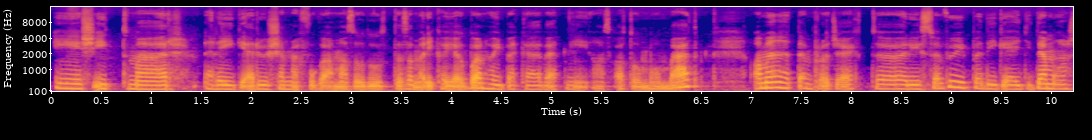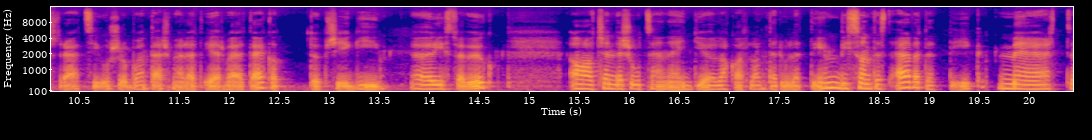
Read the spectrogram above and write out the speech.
És itt már elég erősen megfogalmazódott az amerikaiakban, hogy be kell vetni az atombombát. A Manhattan Project résztvevői pedig egy demonstrációs robbantás mellett érveltek, a többségi résztvevők, a csendes óceán egy lakatlan területén, viszont ezt elvetették, mert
